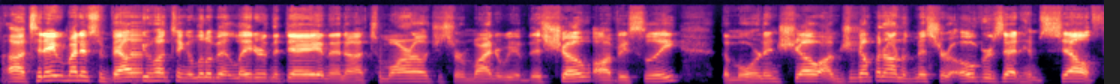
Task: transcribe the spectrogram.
Uh, today we might have some value hunting a little bit later in the day, and then uh, tomorrow, just a reminder, we have this show, obviously the morning show. I'm jumping on with Mr. Overzet himself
